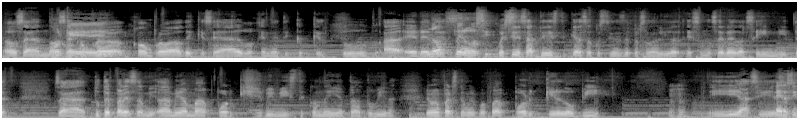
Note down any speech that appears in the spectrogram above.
O sea, no Porque- se ha comprobado, comprobado de que sea algo genético que tú ah, heredes. No, pero sí, Cuestiones artísticas o cuestiones de personalidad, eso no se hereda, se imita. O sea, tú te pareces a mi, a mi mamá porque viviste con ella toda tu vida. Yo me parezco a mi papá porque lo vi Y así es. pero sí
